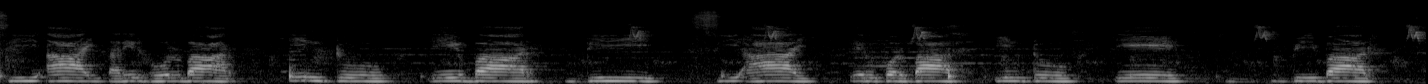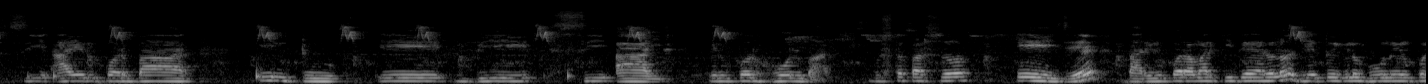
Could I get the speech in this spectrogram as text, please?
C I তারির whole bar into A bar B C I এর উপর bar, into A B bar C I এর উপর bar, into A B C I এর উপর হোল বার বুঝতে পারছ? এই যে তারের উপর আমার কি দেয়া হলো? যেহেতু এগুলো গুণের উপর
